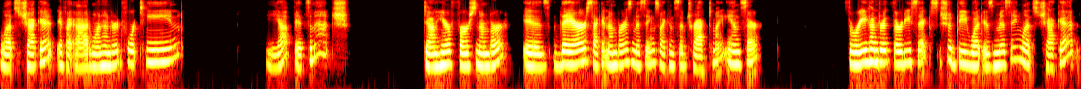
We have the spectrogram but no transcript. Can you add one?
Let's check it. If I add 114, yep, it's a match. Down here, first number is there, second number is missing, so I can subtract my answer. 336 should be what is missing. Let's check it.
